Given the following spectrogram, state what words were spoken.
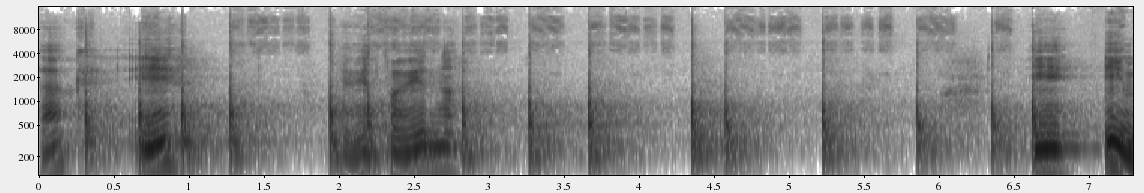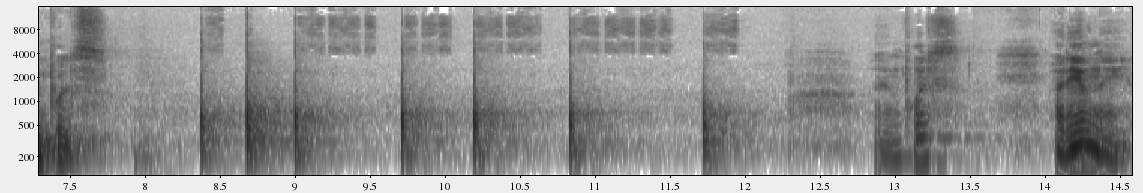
Так, відповідно і імпульс. Імпульс рівний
